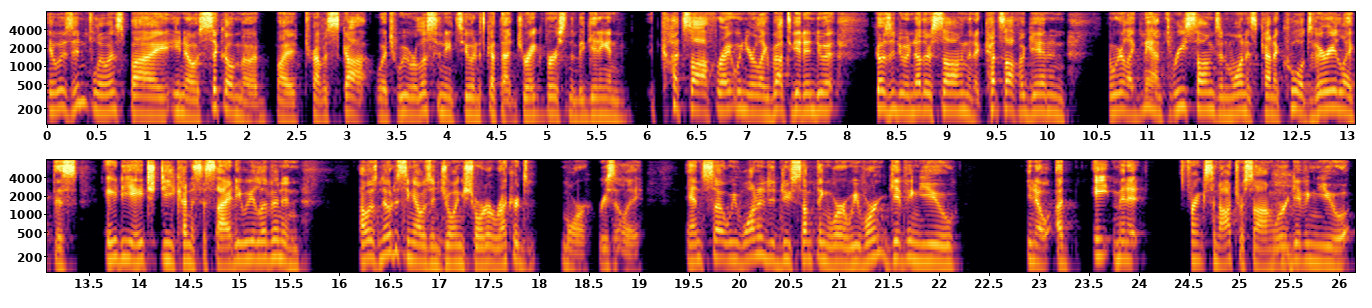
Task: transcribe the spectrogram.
it was influenced by you know sicko mode by travis scott which we were listening to and it's got that drake verse in the beginning and it cuts off right when you're like about to get into it goes into another song then it cuts off again and, and we were like man three songs in one is kind of cool it's very like this adhd kind of society we live in and i was noticing i was enjoying shorter records more recently and so we wanted to do something where we weren't giving you you know a eight minute frank sinatra song we're giving you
